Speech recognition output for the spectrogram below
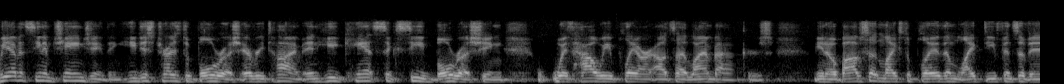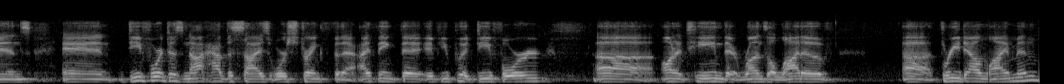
we haven't seen him change anything. He just tries to bull rush every time, and he can't succeed bull rushing with how we play our outside linebackers. You know, Bob Sutton likes to play them like defensive ends, and Dee Ford does not have the size or strength for that. I think that if you put Dee Ford uh, on a team that runs a lot of uh, three down linemen,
